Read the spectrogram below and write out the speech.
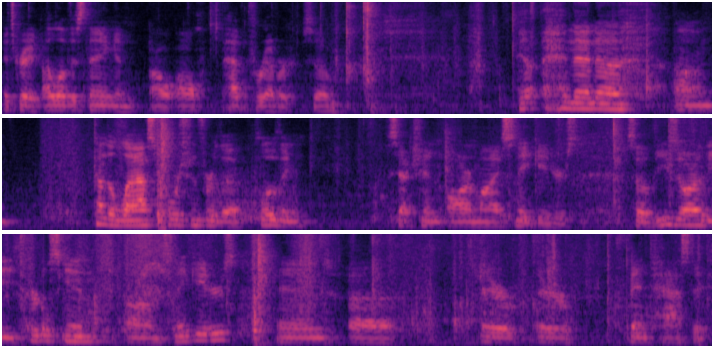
it's great. I love this thing and I'll, I'll have it forever. So yeah, and then uh, um, kind of the last portion for the clothing section are my snake gaiters. So these are the TurtleSkin um, snake gaiters and uh, they're, they're fantastic.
